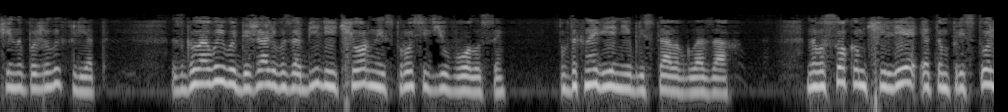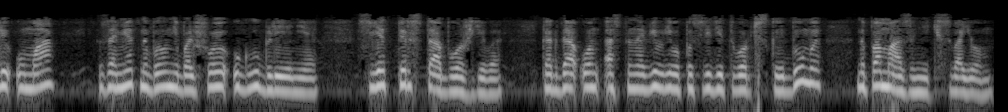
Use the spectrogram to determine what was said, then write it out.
мужчина пожилых лет. С головы его бежали в изобилии черные с проседью волосы. Вдохновение блистало в глазах. На высоком челе, этом престоле ума, заметно было небольшое углубление, след перста Божьего, когда он остановил его посреди творческой думы на помазаннике своем.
